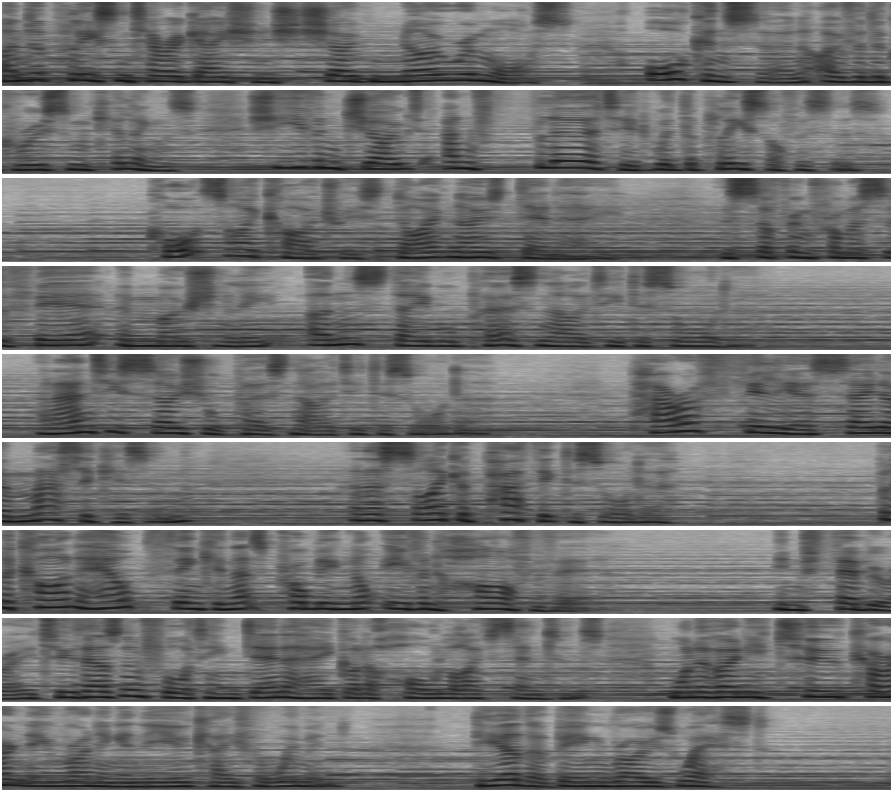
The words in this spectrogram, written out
Under police interrogation, she showed no remorse or concern over the gruesome killings. She even joked and flirted with the police officers. Court psychiatrists diagnosed Dennehy as suffering from a severe emotionally unstable personality disorder, an antisocial personality disorder, paraphilia sadomasochism, and a psychopathic disorder. But I can't help thinking that's probably not even half of it. In February 2014, Dennehy got a whole life sentence, one of only two currently running in the UK for women, the other being Rose West.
